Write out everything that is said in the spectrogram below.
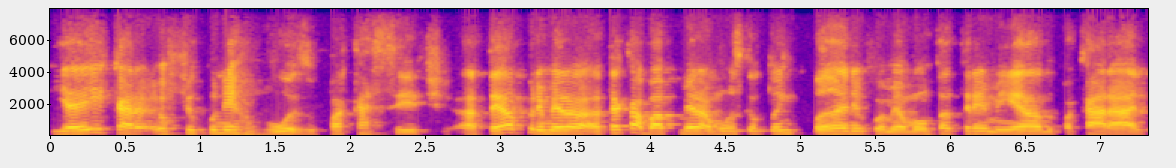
E aí, cara, eu fico nervoso pra cacete. Até a primeira, até acabar a primeira música, eu tô em pânico, a minha mão tá tremendo pra caralho.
